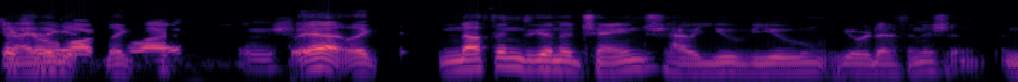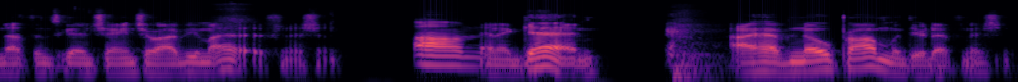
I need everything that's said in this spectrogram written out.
Different think it, like- of life. Yeah, like nothing's gonna change how you view your definition, and nothing's gonna change how I view my definition. Um, And again, I have no problem with your definition.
